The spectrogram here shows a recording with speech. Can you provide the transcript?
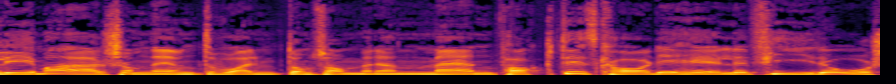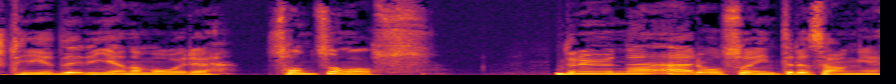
Klimaet er som nevnt varmt om sommeren, men faktisk har de hele fire årstider gjennom året, sånn som oss. Druene er også interessante.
